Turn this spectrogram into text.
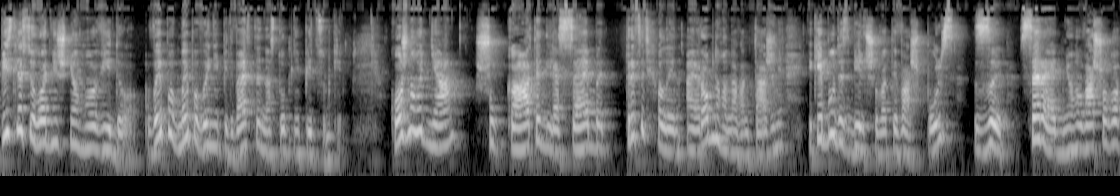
після сьогоднішнього відео ви, ми повинні підвести наступні підсумки. Кожного дня шукати для себе 30 хвилин аеробного навантаження, яке буде збільшувати ваш пульс з середнього вашого,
